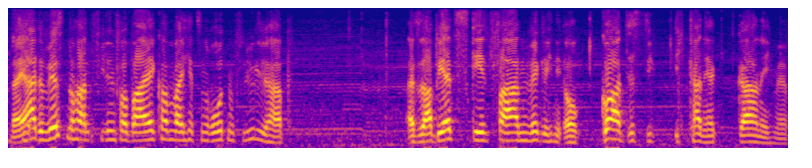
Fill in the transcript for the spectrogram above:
Naja, du wirst noch an vielen vorbeikommen, weil ich jetzt einen roten Flügel habe. Also ab jetzt geht Fahren wirklich nicht... Oh Gott, ist die... Ich kann ja gar nicht mehr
